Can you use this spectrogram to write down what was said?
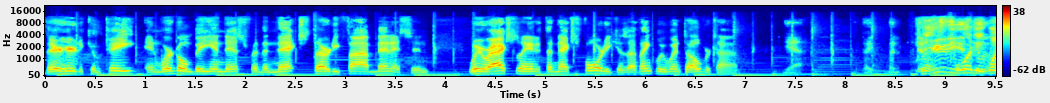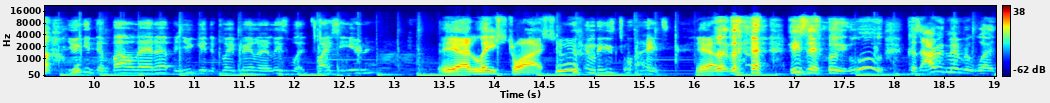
They're here to compete, and we're going to be in this for the next 35 minutes. And we were actually in it the next 40 because I think we went to overtime. Yeah. But, but the Man, beauty 41. is you get to bottle that up and you get to play Baylor at least what twice a year now? Yeah, at least twice. at least twice. Yeah. Look, look, he said, because I remember what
